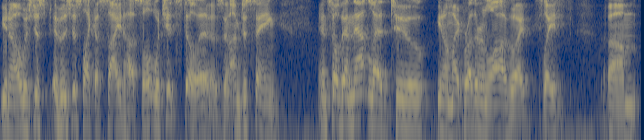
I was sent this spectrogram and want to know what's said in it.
You know, it was just it was just like a side hustle, which it still is. And I'm just saying, and so then that led to you know my brother-in-law who I played. Um,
